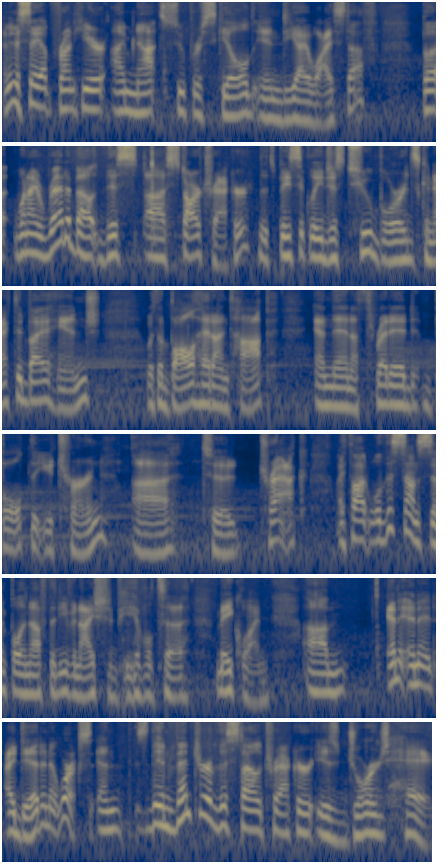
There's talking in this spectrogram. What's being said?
I'm going to say up front here, I'm not super skilled in DIY stuff, but when I read about this uh, star tracker, that's basically just two boards connected by a hinge with a ball head on top and then a threaded bolt that you turn uh, to track, I thought, well, this sounds simple enough that even I should be able to make one. Um, and, and it, I did, and it works. And the inventor of this style tracker is George Haigh,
